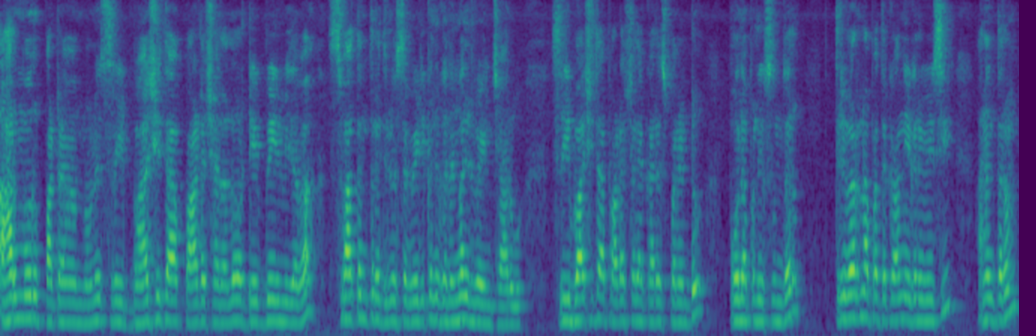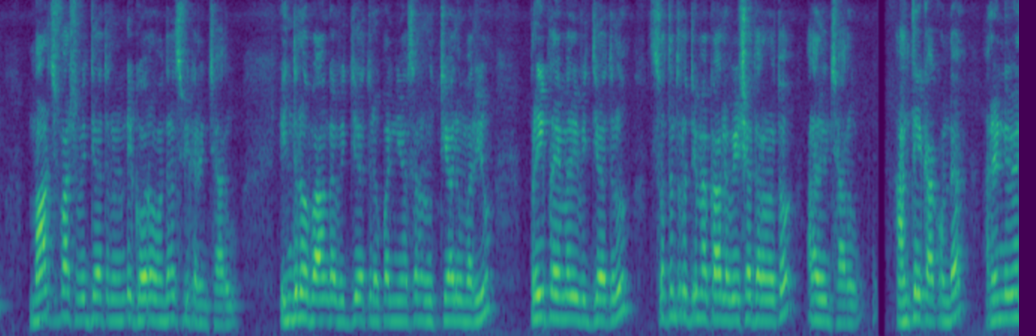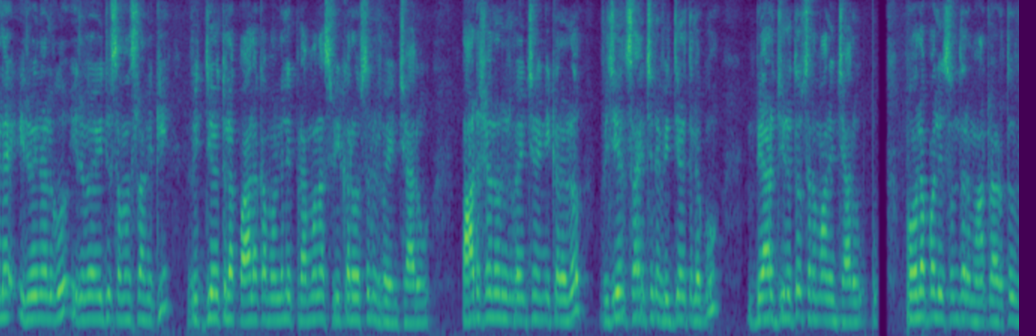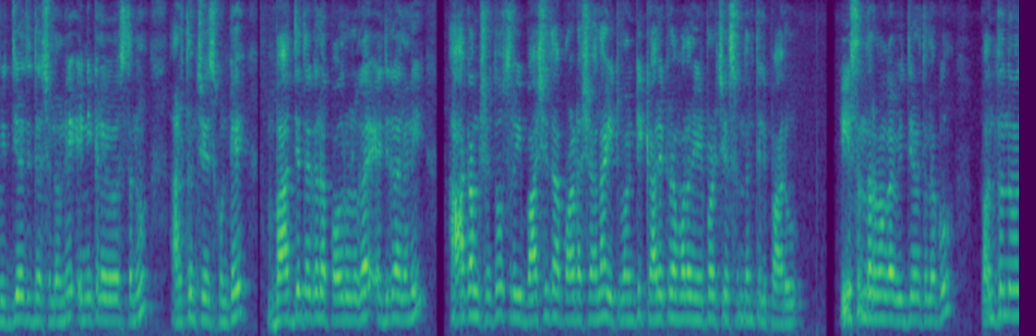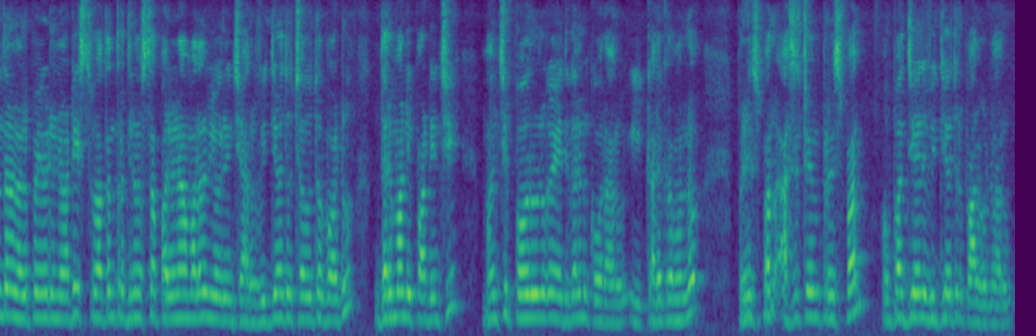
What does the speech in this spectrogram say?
ఆర్మూరు పట్టణంలోని శ్రీ భాషిత పాఠశాలలో డెబ్బై ఎనిమిదవ స్వాతంత్ర దినోత్సవ వేడుకలు ఘనంగా నిర్వహించారు. శ్రీ భాషిత పాఠశాల కరెస్పాండెంట్ పోలపల్లి సుందర్ త్రివర్ణ పథకాన్ని ఎగురవేసి అనంతరం మార్చ్ ఫస్ట్ విద్యార్థుల నుండి గౌరవవందనం స్వీకరించారు. ఇందులో భాగంగా విద్యార్థులు ఉపన్యాసాలు నృత్యాలు మరియు ప్రీ ప్రైమరీ విద్యార్థులు స్వతంత్రోద్యమకారుల వేషధారణలతో అలరించారు. అంతేకాకుండా రెండు వేల ఇరవై నాలుగు ఇరవై ఐదు సంవత్సరానికి విద్యార్థుల పాలక మండలి ప్రమాణ స్వీకారోత్సవం నిర్వహించారు. పాఠశాలలో నిర్వహించిన ఎన్నికలలో విజయం సాధించిన విద్యార్థులకు బ్యాడ్జీలతో సన్మానించారు. పోలపల్లి సుందర్ మాట్లాడుతూ విద్యార్థి దశలోనే ఎన్నికల వ్యవస్థను అర్థం చేసుకుంటే బాధ్యత గల పౌరులుగా ఎదగాలని ఆకాంక్షతో శ్రీ భాషిత పాఠశాల ఇటువంటి కార్యక్రమాలను ఏర్పాటు చేస్తుందని తెలిపారు. ఈ సందర్భంగా విద్యార్థులకు పంతొమ్మిది వందల నలభై ఏడు నాటి స్వాతంత్ర దినోత్సవ పరిణామాలను వివరించారు. విద్యార్థులు చదువుతో పాటు ధర్మాన్ని పాటించి మంచి పౌరులుగా ఎదగాలని కోరారు. ఈ కార్యక్రమంలో ప్రిన్సిపల్ అసిస్టెంట్ ప్రిన్సిపల్ ఉపాధ్యాయులు విద్యార్థులు పాల్గొన్నారు.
